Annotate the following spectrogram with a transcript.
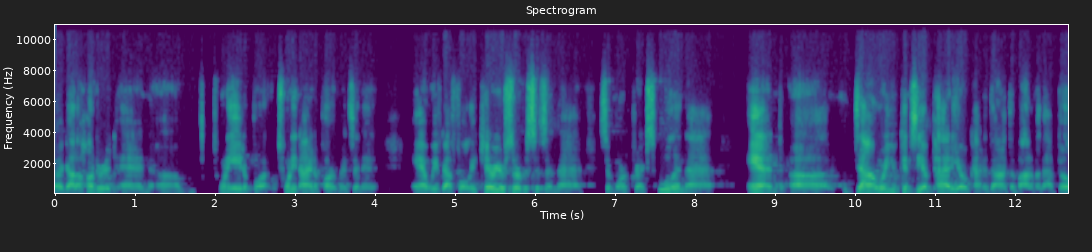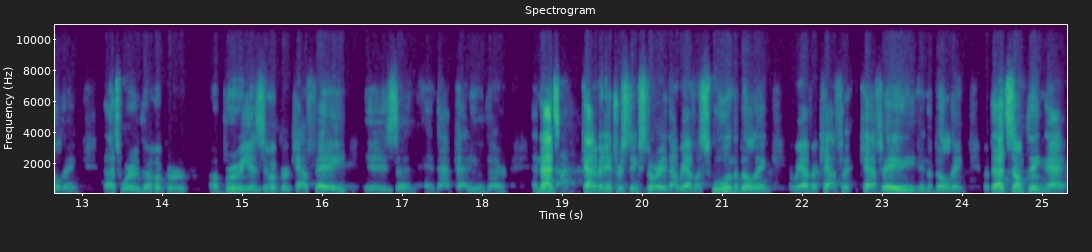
uh, got 128, um, 29 apartments in it. And we've got Foley carrier services in that, some more CREC school in that. And uh, down where you can see a patio kind of down at the bottom of that building, that's where the Hooker uh, Brewery is, the Hooker Cafe is, and, and that patio there. And that's kind of an interesting story that we have a school in the building and we have a cafe, cafe in the building, but that's something that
